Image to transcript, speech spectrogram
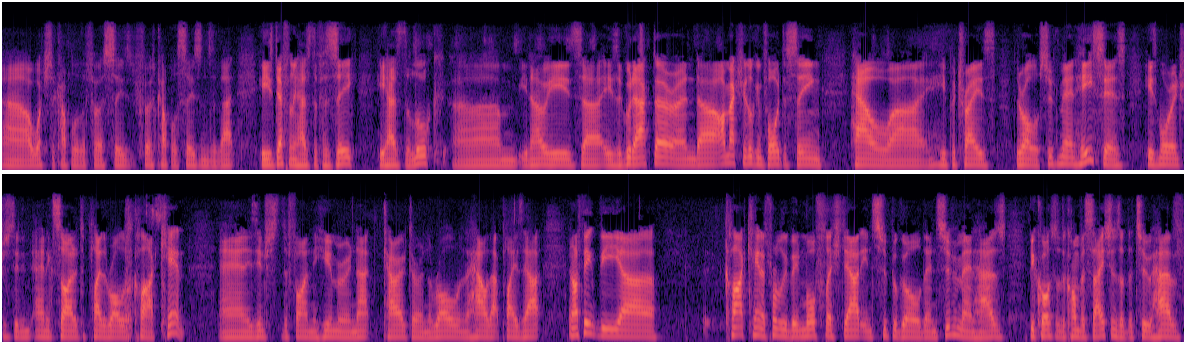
Uh, I watched a couple of the first season, first couple of seasons of that. He definitely has the physique. He has the look. Um, you know, he's uh, he's a good actor, and uh, I'm actually looking forward to seeing how uh, he portrays the role of Superman. He says he's more interested in, and excited to play the role of Clark Kent, and he's interested to find the humor in that character and the role and how that plays out. And I think the uh, Clark Kent has probably been more fleshed out in Supergirl than Superman has because of the conversations that the two have,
